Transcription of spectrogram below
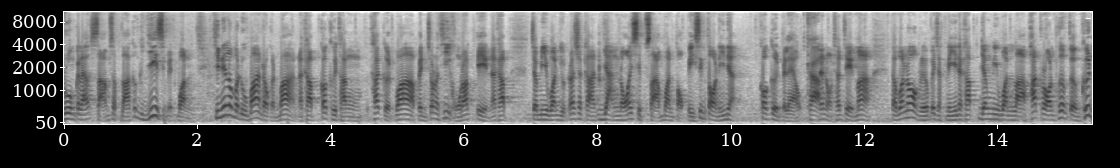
รวมกันแล้ว 3 สัปดาห์ก็คือ 21 วัน ทีนี้เรามาดูบ้านเรากันบ้างนะครับก็คือทางถ้าเกิดว่าเป็นเจ้าหน้าที่ของรัฐเองนะครับจะมีวันหยุดราชการอย่างน้อย 13 วันต่อปี ซึ่งตอนนี้เนี่ยก็เกินไปแล้วครับแน่นอนชัดเจนมาก แต่ว่านอกเหนือไปจากนี้นะครับยังมีวันลาพักร้อนเพิ่มเติมขึ้น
